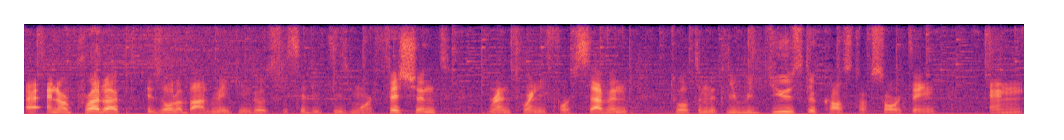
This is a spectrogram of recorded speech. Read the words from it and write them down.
Uh, and our product is all about making those facilities more efficient, run 24-7, to ultimately reduce the cost of sorting and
